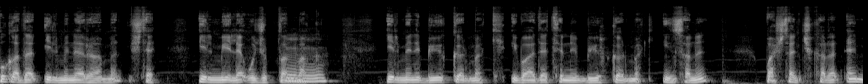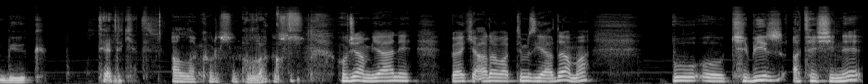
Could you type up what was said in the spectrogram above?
Bu kadar ilmine rağmen işte ilmiyle ucuplanmak, ilmini büyük görmek, ibadetini büyük görmek insanı baştan çıkaran en büyük tehlikedir. Allah korusun. Allah korusun. Hocam yani belki ara vaktimiz geldi ama bu kibir ateşini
